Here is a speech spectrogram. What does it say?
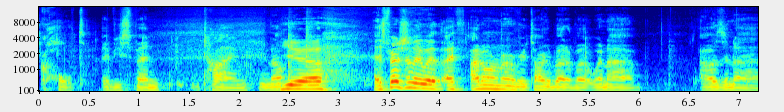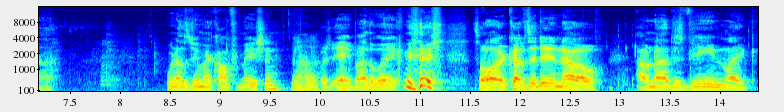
cult if you spend time, you know. yeah. Especially with I, I don't remember if we talked about it, but when I I was in a when I was doing my confirmation, Uh-huh. which hey, by the way, so all our cubs that didn't know, I'm not just being like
